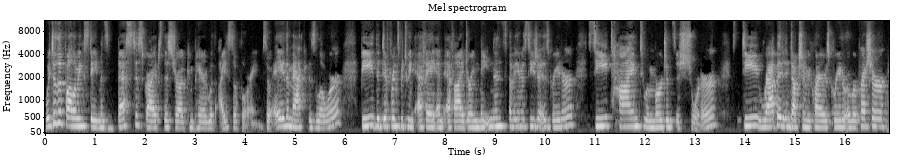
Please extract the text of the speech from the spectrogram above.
Which of the following statements best describes this drug compared with isoflurane? So, A, the MAC is lower. B, the difference between FA and FI during maintenance of anesthesia is greater. C, time to emergence is shorter. D, rapid induction requires greater overpressure.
